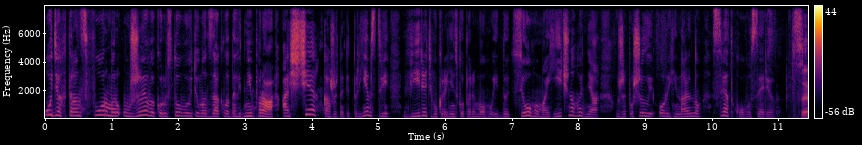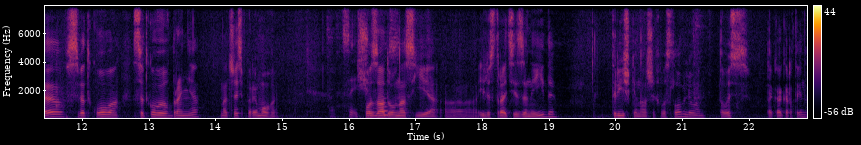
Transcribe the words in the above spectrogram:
Одяг трансформер уже використовують у медзакладах Дніпра. А ще кажуть на підприємстві, вірять в українську перемогу. І до цього магічного дня вже пошили оригінальну святкову серію. Це святкова, святкове вбрання на честь перемоги. Це що Позаду у нас? нас є е, ілюстрації з Енеїди, трішки наших висловлювань. Та ось така картина.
